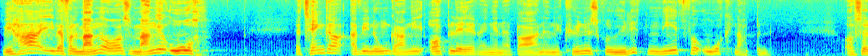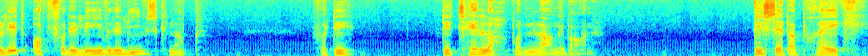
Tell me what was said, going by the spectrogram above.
vi har i hvert fald mange af os mange ord. Jeg tænker, at vi nogle gange i oplæringen af barnene kunne skrue lidt ned for ordknappen, og så lidt op for det levende livs knap. For det, det tæller på den lange bane. Det sætter præg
